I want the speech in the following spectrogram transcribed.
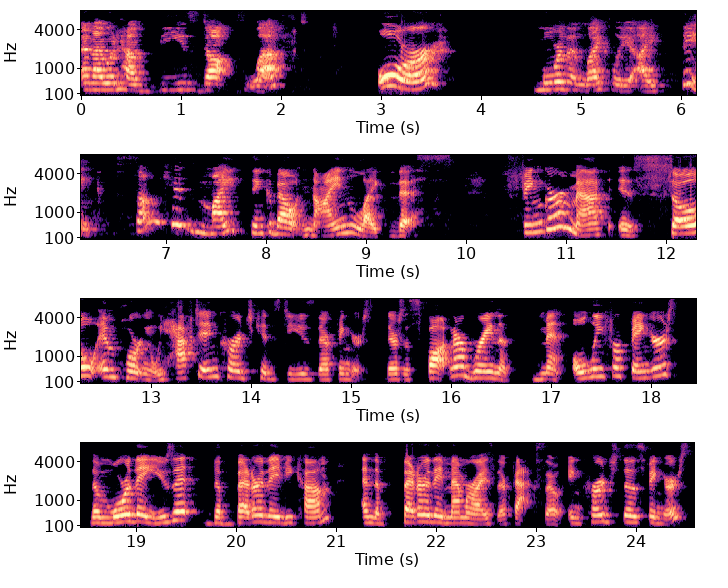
and I would have these dots left. Or more than likely, I think some kids might think about nine like this. Finger math is so important. We have to encourage kids to use their fingers. There's a spot in our brain that's meant only for fingers. The more they use it, the better they become and the better they memorize their facts. So encourage those fingers.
